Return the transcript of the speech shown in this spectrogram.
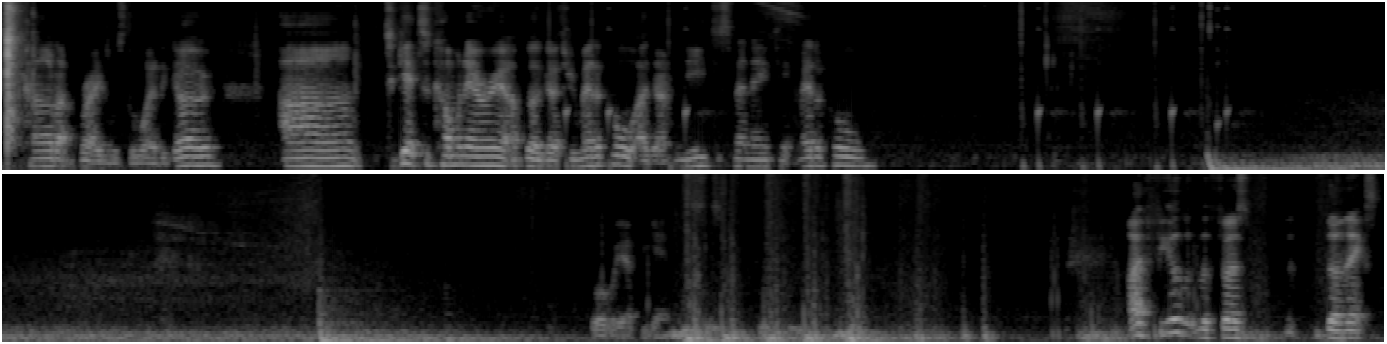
card upgrade was the way to go. Um, to get to common area, I've got to go through medical. I don't need to spend anything medical. What are we up against? I feel that the first, the next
